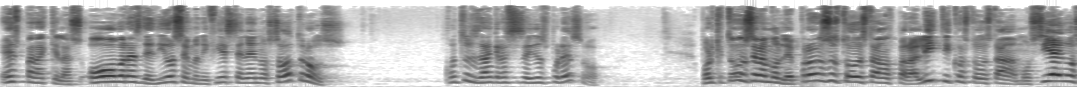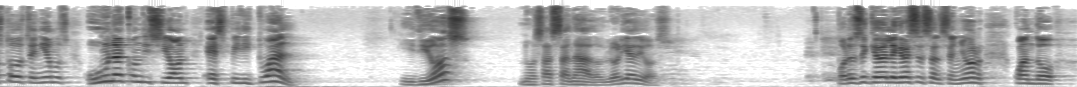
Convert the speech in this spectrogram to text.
es para que las obras de Dios se manifiesten en nosotros. ¿Cuántos les dan gracias a Dios por eso? Porque todos éramos leprosos, todos estábamos paralíticos, todos estábamos ciegos, todos teníamos una condición espiritual. Y Dios nos ha sanado. Gloria a Dios. Por eso hay que darle gracias al Señor cuando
